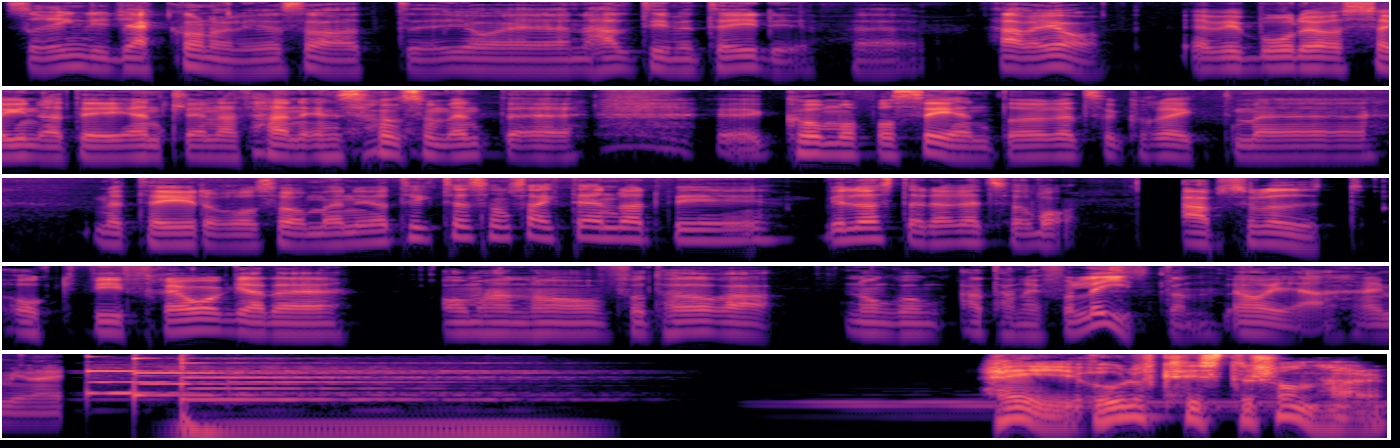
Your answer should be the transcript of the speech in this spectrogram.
så ringde Jack Connolly och sa att eh, jag är en halvtimme tidig. Eh, Här är jag. Ja, Vi borde ha synat det egentligen att han är en sån som inte eh, kommer för sent och är rätt så korrekt med, med tider och så. Men jag tyckte som sagt ändå att vi, vi löste det rätt så bra. Absolut. Och vi frågade om han har fått höra någon gång att han är för liten. Oh yeah, I mean, I Hej, Ulf Kristersson här.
